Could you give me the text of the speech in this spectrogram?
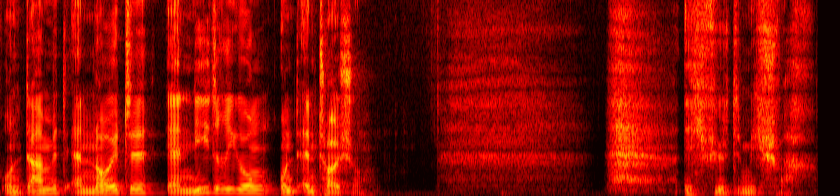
und damit erneute Erniedrigung und Enttäuschung. Ich fühlte mich schwach.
